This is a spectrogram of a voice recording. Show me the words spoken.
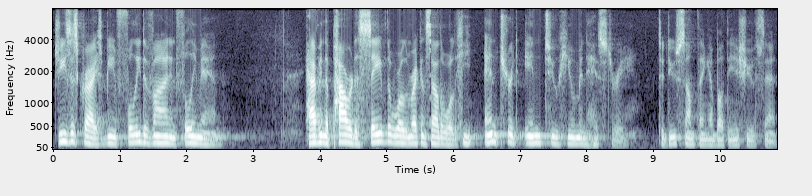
Jesus Christ being fully divine and fully man having the power to save the world and reconcile the world, he entered into human history to do something about the issue of sin.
